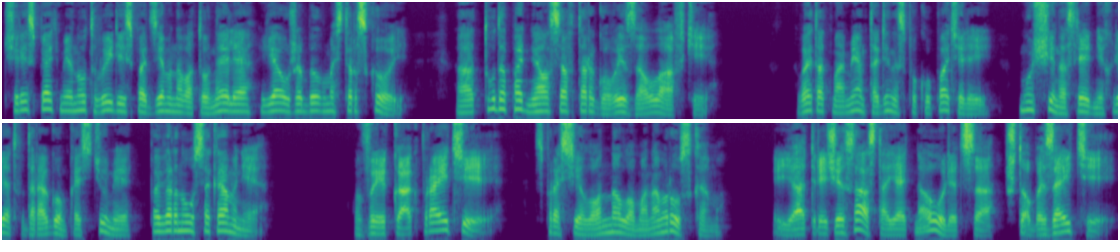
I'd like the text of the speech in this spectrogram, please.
Через пять минут, выйдя из подземного туннеля, я уже был в мастерской, а оттуда поднялся в торговый зал лавки. В этот момент один из покупателей, мужчина средних лет в дорогом костюме, повернулся ко мне. «Вы как пройти?» – спросил он на ломаном русском. «Я три часа стоять на улице, чтобы зайти».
